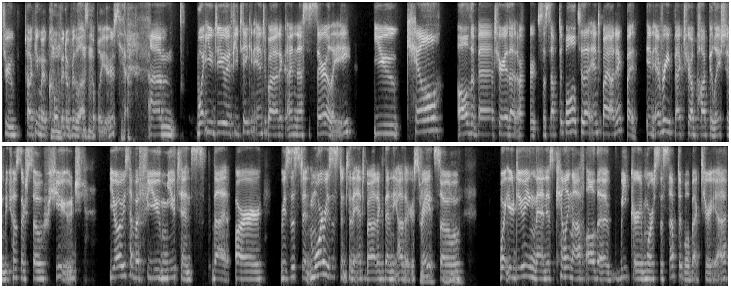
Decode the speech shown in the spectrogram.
through talking about mm. COVID mm. over the last mm-hmm. couple of years. Yeah. Um, what you do if you take an antibiotic unnecessarily, you kill all the bacteria that are susceptible to that antibiotic. But in every bacterial population, because they're so huge, you always have a few mutants that are resistant, more resistant to the antibiotic than the others, right? So mm-hmm. what you're doing then is killing off all the weaker, more susceptible bacteria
